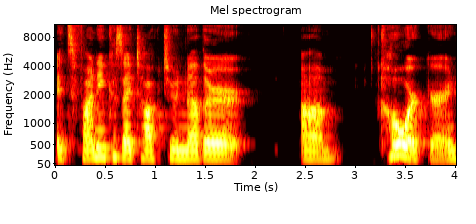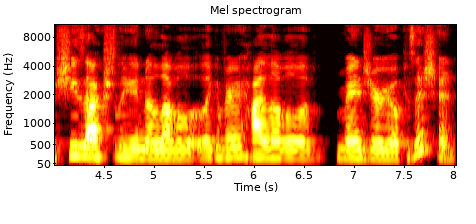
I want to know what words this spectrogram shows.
it's funny because I talked to another um coworker and she's actually in a level like a very high level of managerial position.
